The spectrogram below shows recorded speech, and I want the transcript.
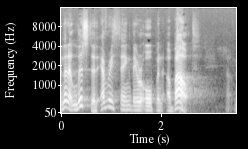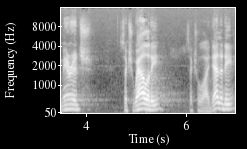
and then it listed everything they were open about uh, marriage, sexuality, sexual identity,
